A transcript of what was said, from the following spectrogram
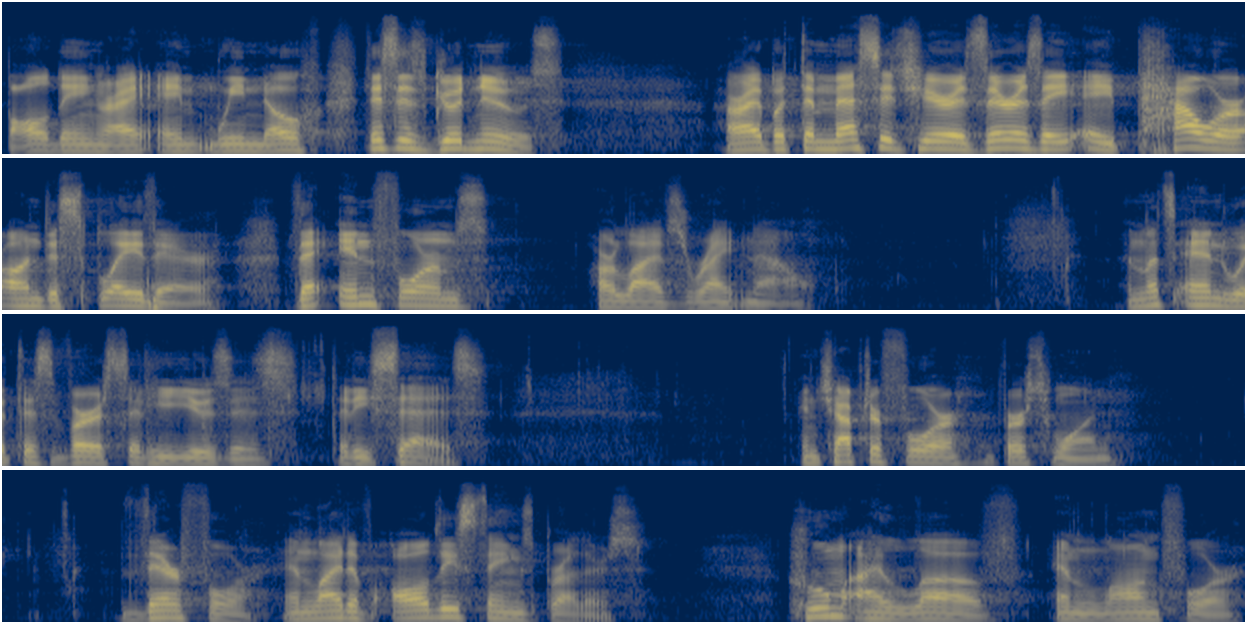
balding, right? And we know this is good news. All right, but the message here is there is a, a power on display there that informs our lives right now. And let's end with this verse that he uses, that he says in chapter 4, verse 1. Therefore, in light of all these things, brothers, whom I love and long for,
